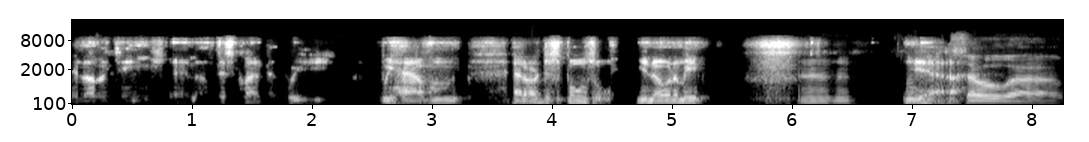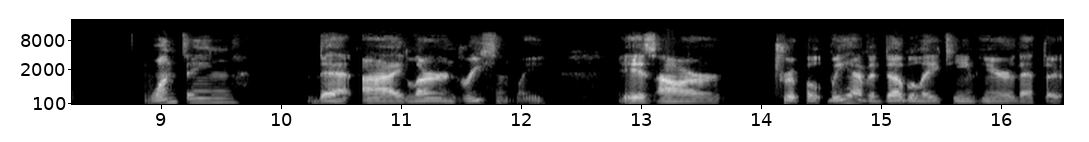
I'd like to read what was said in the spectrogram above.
in other teams, and I'm just glad that we we have them at our disposal. You know what I mean? Mm-hmm. Yeah. So, uh, one thing that I learned recently is our triple. We have a double A team here that the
